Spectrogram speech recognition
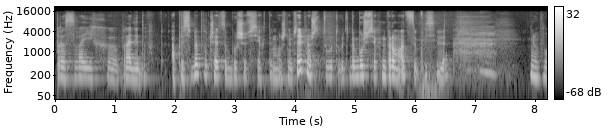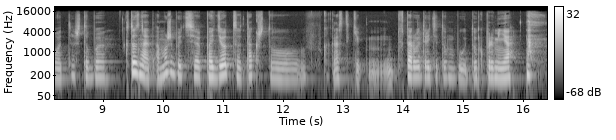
про своих э, прадедов. А про себя, получается, больше всех ты можешь написать, потому что вот, у тебя больше всех информации про себя. Вот, чтобы... Кто знает, а может быть, пойдет так, что как раз-таки второй, третий том будет только про меня.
